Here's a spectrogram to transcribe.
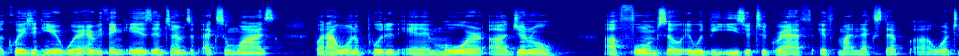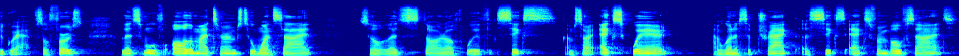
equation here where everything is in terms of x and y's, but I want to put it in a more uh, general uh, form so it would be easier to graph if my next step uh, were to graph. So first, let's move all of my terms to one side. So let's start off with 6, I'm sorry, x squared I'm going to subtract a 6x from both sides.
